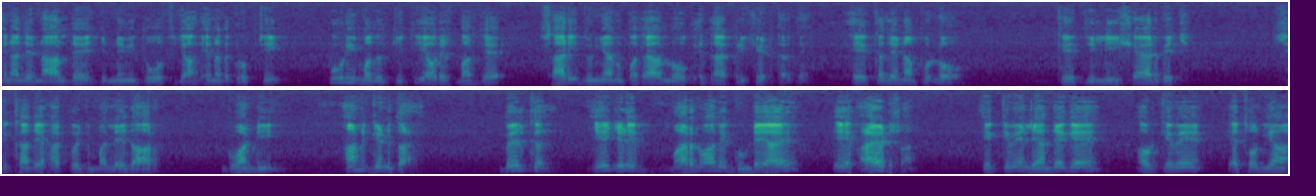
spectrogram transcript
ਇਹਨਾਂ ਦੇ ਨਾਲ ਦੇ ਜਿੰਨੇ ਵੀ ਦੋਸਤ ਯਾਰ ਇਹਨਾਂ ਦਾ ਗਰੁੱਪ ਸੀ, ਪੂਰੀ ਮਦਦ ਕੀਤੀ ਔਰ ਇਸ ਬਾਰ ਤੇ ਸਾਰੀ ਦੁਨੀਆ ਨੂੰ ਪਤਾ ਔਰ ਲੋਕ ਇਹਦਾ ਐਪਰੀਸ਼ੀਏਟ ਕਰਦੇ ਇਹ ਕਦੇ ਨਾ ਭੁੱਲੋ ਕਿ ਦਿੱਲੀ ਸ਼ਹਿਰ ਵਿੱਚ ਸਿੱਖਾਂ ਦੇ ਹੱਕ ਵਿੱਚ ਮਹੱਲੇਦਾਰ ਗੁਆਂਢੀ, ਅਣਗਿਣਤ ਆਏ। ਬਿਲਕੁਲ, ਇਹ ਜਿਹੜੇ ਮਾਰਨ ਵਾਲੇ ਗੁੰਡੇ ਆਏ, ਇਹ ਹਾਇਰਡ ਸਨ। ਇਹ ਕਿਵੇਂ ਲਿਆਂਦੇ ਗਏ ਔਰ ਕਿਵੇਂ ਇੱਥੋਂ ਦੀਆਂ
